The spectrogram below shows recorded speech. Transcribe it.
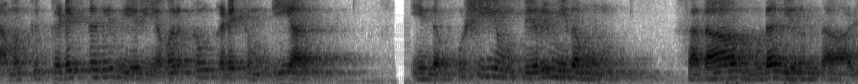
நமக்கு கிடைத்தது வேறு எவருக்கும் கிடைக்க முடியாது. இந்த குஷியும் பெருமிதமும் சதா உடன் இருந்தால்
